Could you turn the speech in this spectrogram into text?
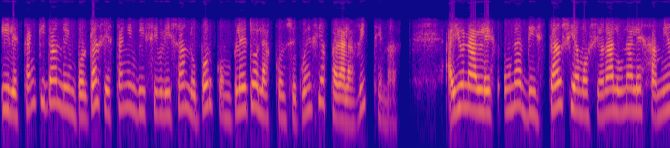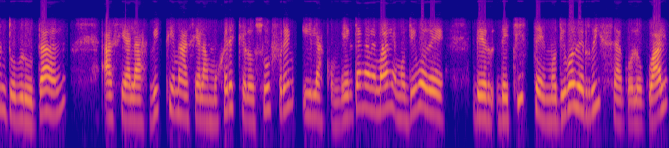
y le están quitando importancia, están invisibilizando por completo las consecuencias para las víctimas. Hay una, una distancia emocional, un alejamiento brutal hacia las víctimas, hacia las mujeres que lo sufren y las convierten además en motivo de, de, de chiste, en motivo de risa, con lo cual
